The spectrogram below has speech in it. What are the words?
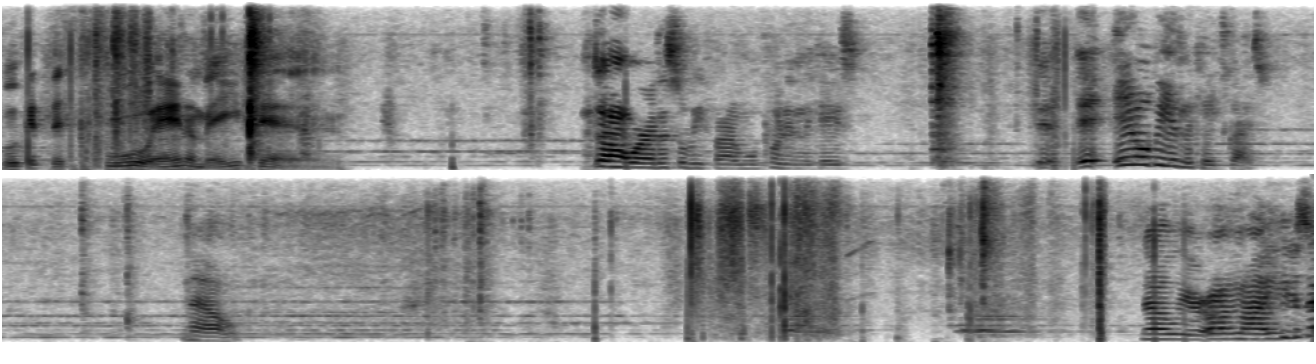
Look at this cool animation. don't worry, this will be fine. We'll put it in the case. It, it, it'll be in the case, guys. Now, Now we are on my user.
